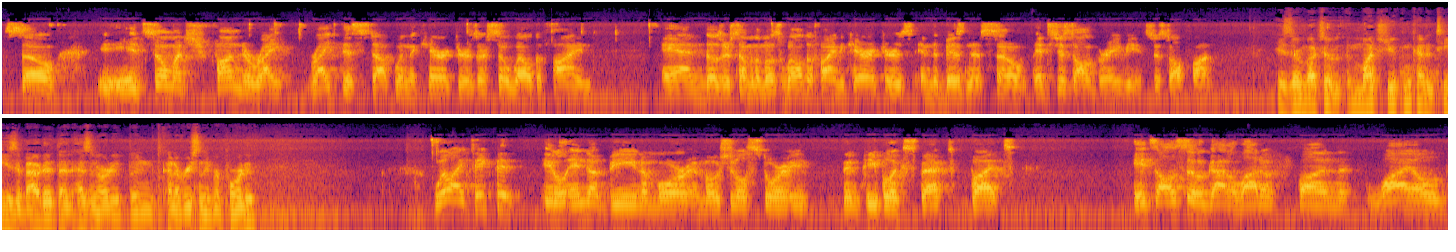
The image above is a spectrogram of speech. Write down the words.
So, it's so much fun to write write this stuff when the characters are so well defined and those are some of the most well-defined characters in the business. So it's just all gravy. It's just all fun. Is there much of much you can kind of tease about it that hasn't already been kind of recently reported? Well, I think that it'll end up being a more emotional story than people expect, but it's also got a lot of fun, wild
